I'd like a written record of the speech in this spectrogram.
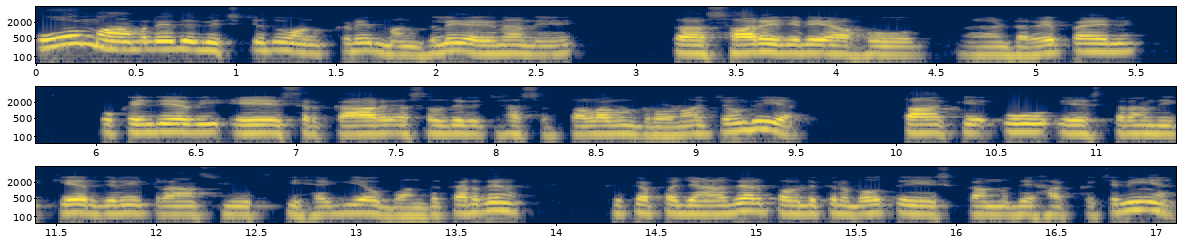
ਉਹ ਮਾਮਲੇ ਦੇ ਵਿੱਚ ਜਦੋਂ ਅੰਕੜੇ ਮੰਗ ਲਏ ਇਹਨਾਂ ਨੇ, ਤਾਂ ਸਾਰੇ ਜਿਹੜੇ ਆ ਉਹ ਡਰੇ ਪਏ ਨੇ। ਉਹ ਕਹਿੰਦੇ ਆ ਵੀ ਇਹ ਸਰਕਾਰ ਅਸਲ ਦੇ ਵਿੱਚ ਹਸਪਤਾਲਾਂ ਨੂੰ ਡਰਾਉਣਾ ਚਾਹੁੰਦੀ ਆ, ਤਾਂ ਕਿ ਉਹ ਇਸ ਤਰ੍ਹਾਂ ਦੀ ਕੇਅਰ ਜਿਹੜੀ ਟਰਾਂਸ ਯੂਥ ਦੀ ਹੈਗੀ ਆ, ਉਹ ਬੰਦ ਕਰ ਦੇਣ। ਕਿਉਂਕਿ ਆਪਾਂ ਜਾਣਦੇ ਆ, ਰਿਪਬਲਿਕਨ ਬਹੁਤ ਇਸ ਕੰਮ ਦੇ ਹੱਕ 'ਚ ਨਹੀਂ ਆ।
